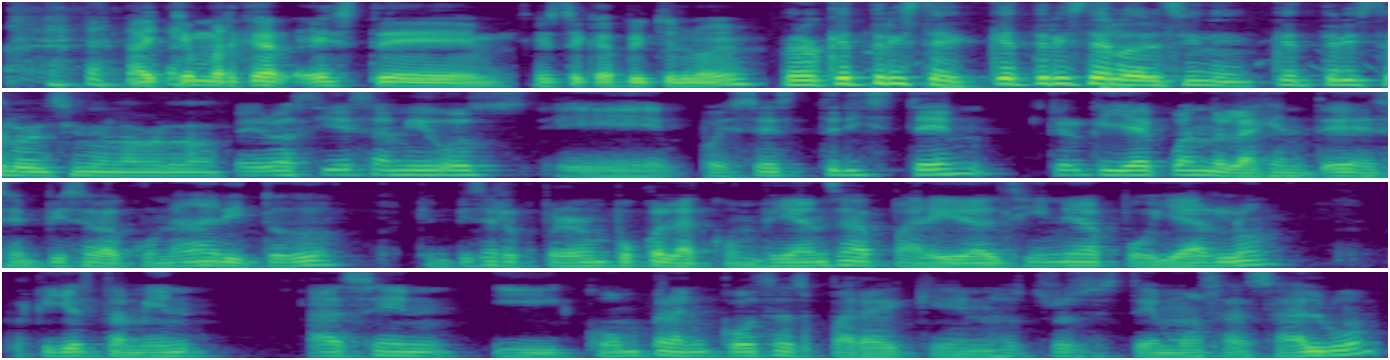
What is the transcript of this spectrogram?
Hay que marcar este, este capítulo, ¿eh? Pero qué triste, qué triste lo del cine, qué triste lo del cine, la verdad. Pero así es, amigos. eh, pues es triste. Creo que ya cuando la gente se empieza a vacunar y todo, que empieza a recuperar un poco la confianza para ir al cine, apoyarlo. Porque ellos también hacen y compran cosas para que nosotros estemos a salvo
